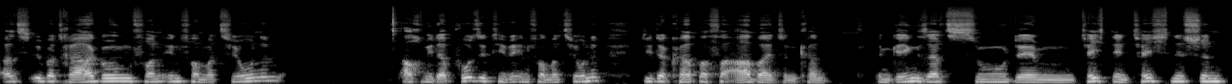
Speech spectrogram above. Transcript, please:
als Übertragung von Informationen auch wieder positive Informationen, die der Körper verarbeiten kann. Im Gegensatz zu dem, den technischen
